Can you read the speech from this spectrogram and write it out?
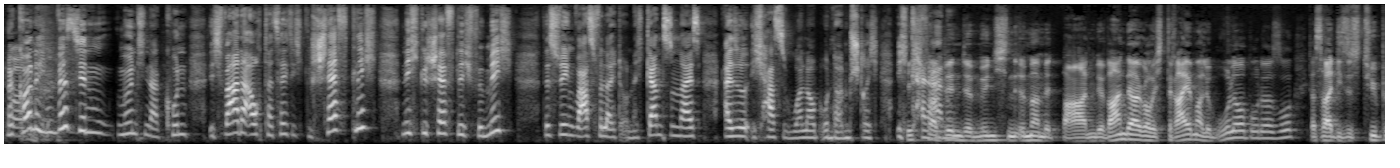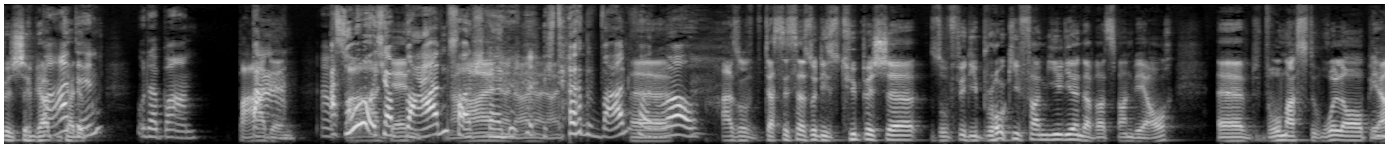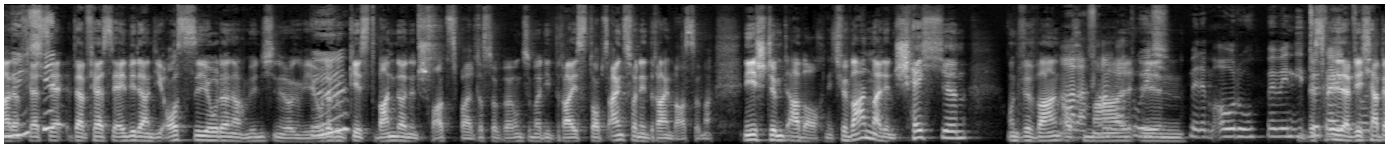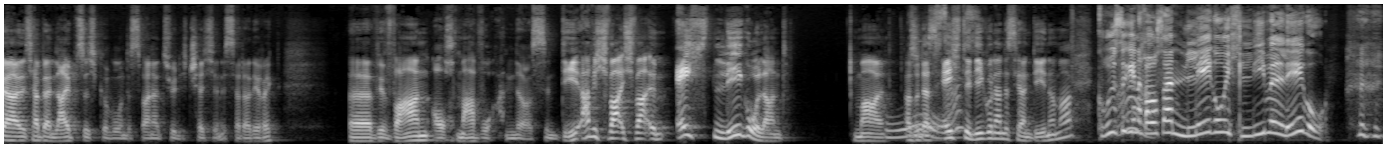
da konnte ich ein bisschen München erkunden. Ich war da auch tatsächlich geschäftlich, nicht geschäftlich für mich. Deswegen war es vielleicht auch nicht ganz so nice. Also ich hasse Urlaub unterm Strich. Ich, Ich keine Ahnung. verbinde München immer mit Baden. Wir waren da, glaube ich, dreimal im Urlaub oder so. Das war dieses typische, wir hatten keine Baden oder Bahn? Baden. Ach so, ich habe Baden. Bahn verstanden. nein, nein, nein, Ich dachte Bahnfahren, Äh, wow. Also, das ist ja so dieses typische, so für die Brokey-Familien, da was waren wir auch. Äh, wo machst du Urlaub? Ja, dann fährst, du, dann fährst du entweder an die Ostsee oder nach München irgendwie. Oder Mhm. du gehst wandern in Schwarzwald. Das war bei uns immer die drei Stops. Eins von den dreien warst du immer. Nee, stimmt aber auch nicht. Wir waren mal in Tschechien und wir waren Ah, auch mal wir durch in. mit dem Auto, wenn wir in die Das, Türkei ich habe ja, ich habe ja in Leipzig gewohnt. Das war natürlich Tschechien, ist ja da direkt. Äh, wir waren auch mal woanders. In aber ich war, ich war im echten Legoland mal. also das Oh. echte Legoland ist ja in Dänemark. Grüße gehen raus an Lego. Ich liebe Lego.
